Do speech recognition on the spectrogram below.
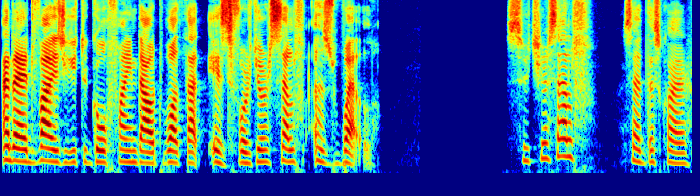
and I advise you to go find out what that is for yourself as well. Suit yourself, said the squire.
